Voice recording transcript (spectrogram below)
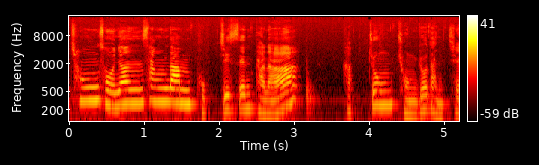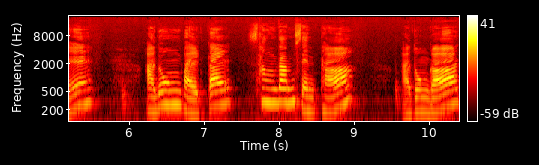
청소년 상담 복지센터나 각종 종교단체, 아동 발달 상담센터, 아동과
